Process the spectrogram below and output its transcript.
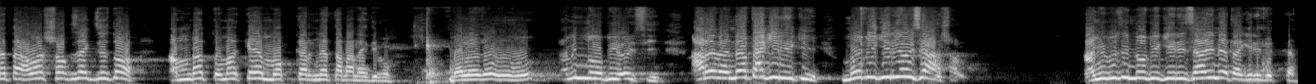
নেতা হওয়ার শখ জাগছে তো, আমরা তোমাকে মক্কার নেতা বানাই দিব। বলে যে ও আমি নবী হয়েছি আরে নেতাগিরি কি? নবীগিরি হয়েছে আসল। আমি বুঝি নবীগিরি চাই নেতাগিরি দেখতাম।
